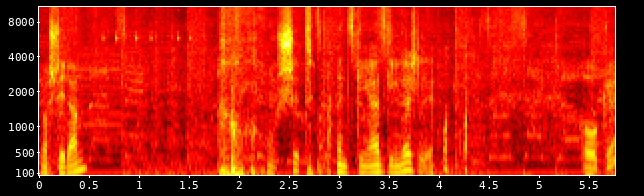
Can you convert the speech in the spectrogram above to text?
Was steht an? Oh shit. 1 gegen 1 gegen Lashley. okay.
